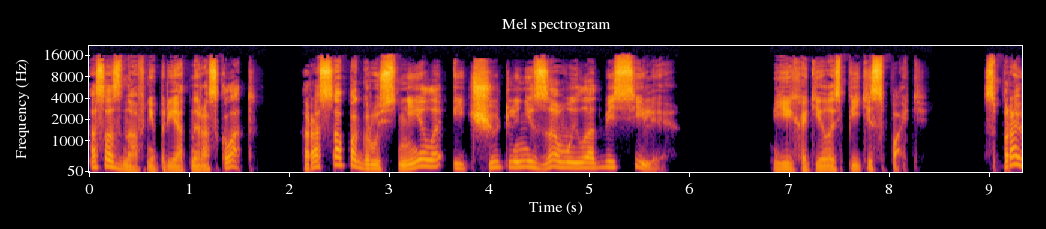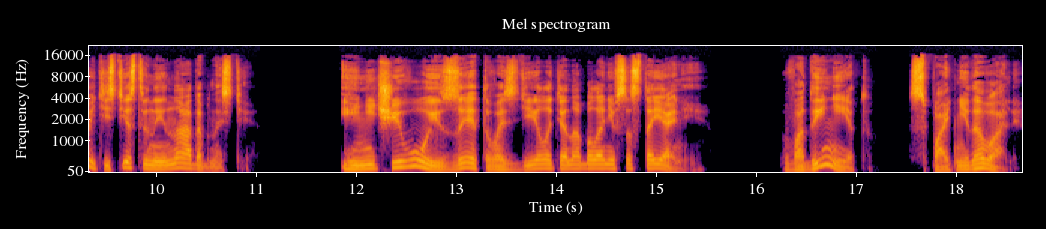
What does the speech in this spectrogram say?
Осознав неприятный расклад, роса погрустнела и чуть ли не завыла от бессилия. Ей хотелось пить и спать, справить естественные надобности. И ничего из этого сделать она была не в состоянии. Воды нет, спать не давали.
